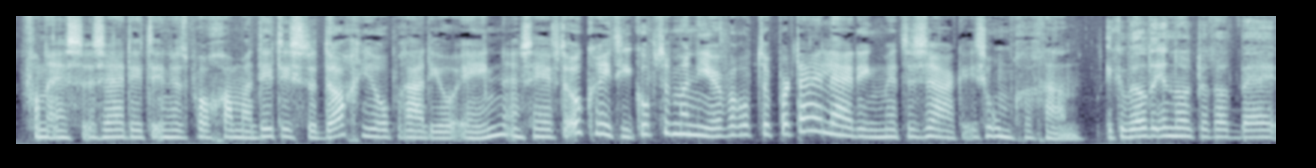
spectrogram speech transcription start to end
Van S zei dit in het programma Dit is de Dag hier op Radio 1. En ze heeft ook kritiek op de manier waarop de partijleiding met de zaak is omgegaan. Ik heb wel de indruk dat dat bij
